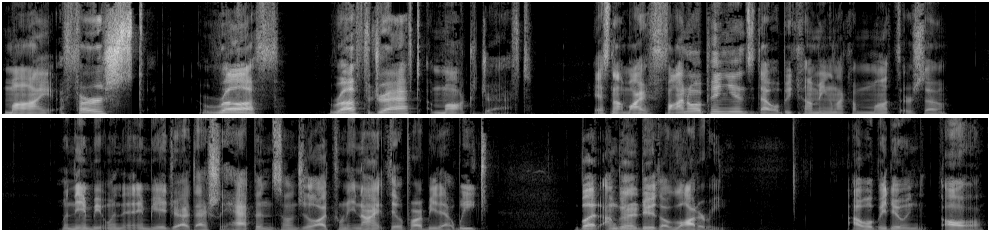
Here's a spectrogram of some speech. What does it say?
my first rough, rough draft mock draft. It's not my final opinions. That will be coming in like a month or so when the NBA when the NBA draft actually happens on July 29th. It'll probably be that week. but I'm going to do the lottery. I will be doing all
